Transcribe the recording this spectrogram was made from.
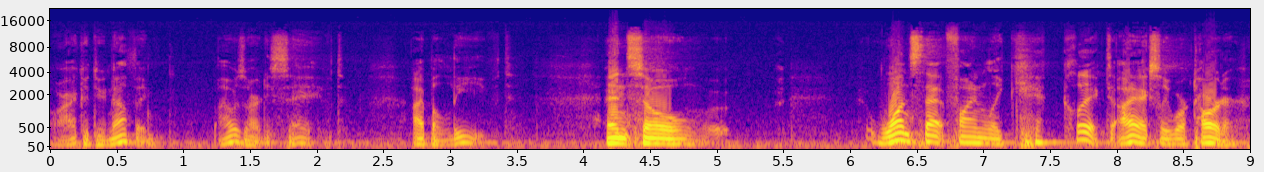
or I could do nothing. I was already saved. I believed, and so once that finally clicked, I actually worked harder.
